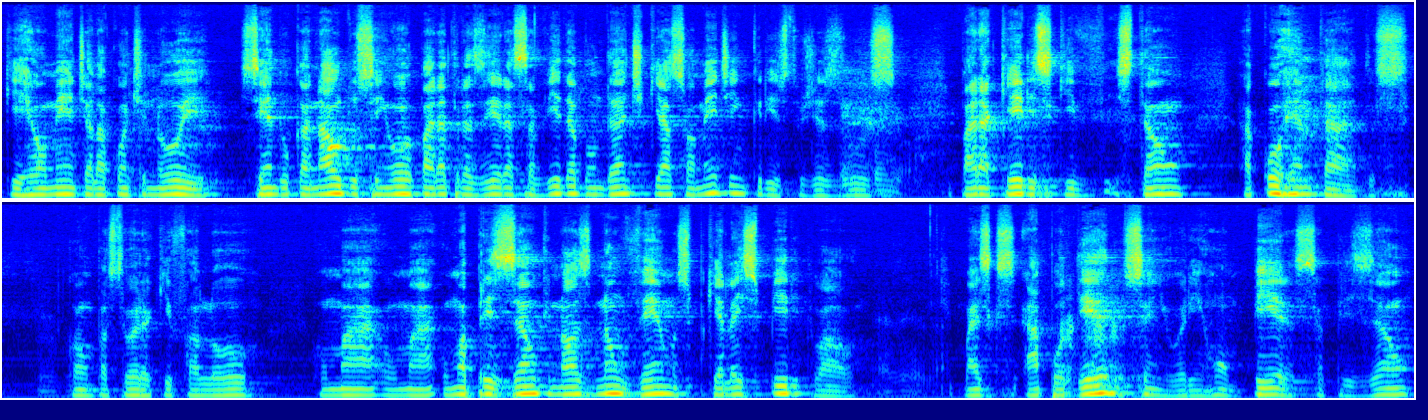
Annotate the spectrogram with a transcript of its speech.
que realmente ela continue sendo o canal do Senhor para trazer essa vida abundante que há somente em Cristo Jesus, para aqueles que estão acorrentados, como o pastor aqui falou, uma, uma, uma prisão que nós não vemos porque ela é espiritual, mas que há poder no Senhor em romper essa prisão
